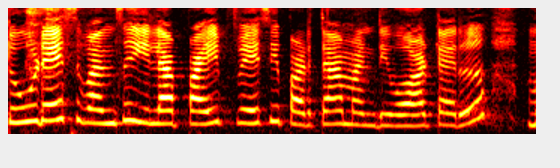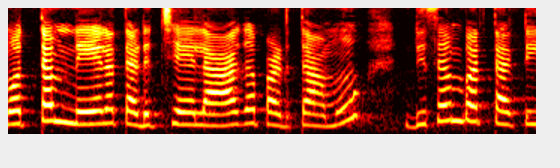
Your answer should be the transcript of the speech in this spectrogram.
టూ డేస్ వన్స్ ఇలా పైప్ వేసి పడతామండి వాటర్ మొత్తం నేల తడిచేలాగా పడతాము. డిసెంబర్ థర్టీ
